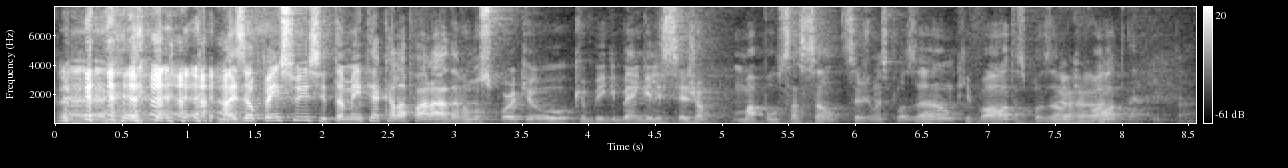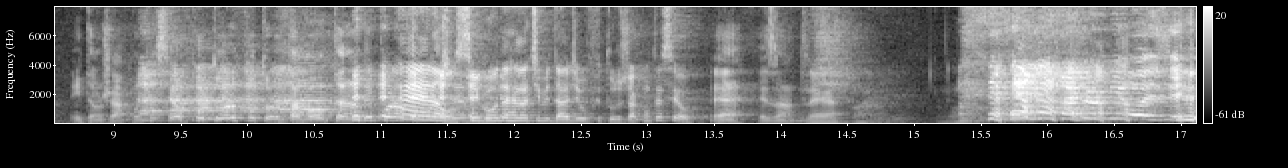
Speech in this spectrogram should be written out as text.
É. Mas eu penso isso, e também tem aquela parada. Vamos supor que o, que o Big Bang ele seja uma pulsação, seja uma explosão que volta, explosão que Aham. volta. Então já aconteceu o futuro, o futuro tá voltando e por algum É, não, motivo- segundo a relatividade, o futuro já aconteceu. É, exato. Né? Vai dormir hoje.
